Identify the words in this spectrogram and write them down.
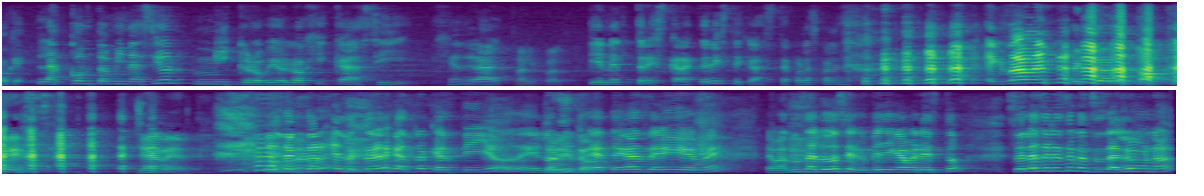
Ok, la contaminación microbiológica así general Tal cual. tiene tres características. ¿Te acuerdas cuáles? Examen. Quiz. It. El doctor, el doctor Alejandro Castillo de la Torito. Universidad de Texas CIM, le mando un saludo si algún día llega a ver esto. Suele hacer esto con sus alumnos,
